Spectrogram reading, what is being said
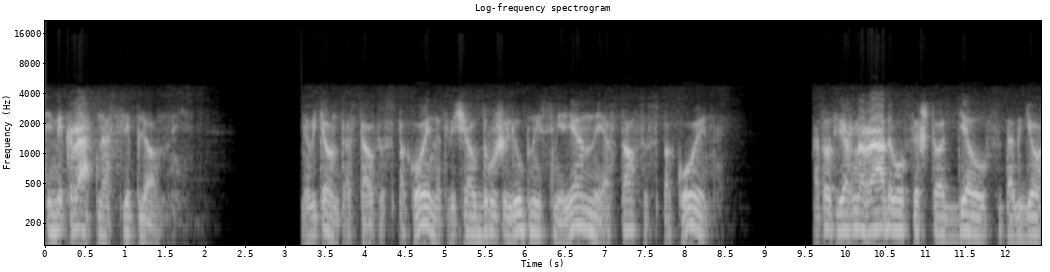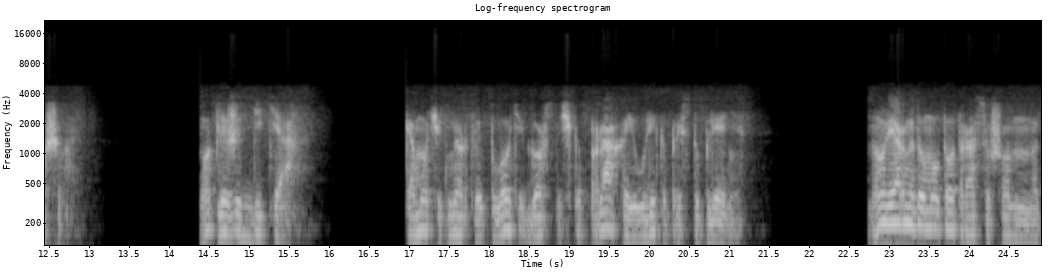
Семикратно ослепленный. Но ведь он-то остался спокоен, отвечал дружелюбный, смиренный, остался спокоен. А тот верно радовался, что отделался так дешево. Вот лежит дитя комочек мертвой плоти, горсточка праха и улика преступления. Ну, верно, думал тот, раз уж он над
